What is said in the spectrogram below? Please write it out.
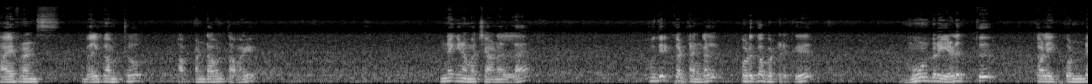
Hi friends welcome to up and down Tamil இன்றைக்கி நம்ம சேனலில் புதிர்கட்டங்கள் கொடுக்கப்பட்டிருக்கு. மூன்று எழுத்துக்களை கொண்ட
